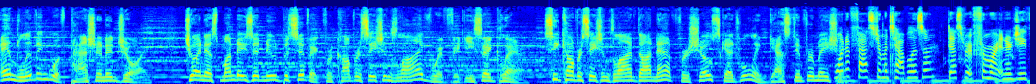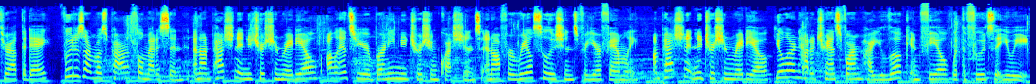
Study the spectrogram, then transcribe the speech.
and living with passion and joy. Join us Mondays at noon Pacific for Conversations Live with Vicki St. Clair. See conversationslive.net for show schedule and guest information. Want a faster metabolism? Desperate for more energy throughout the day? Food is our most powerful medicine, and on Passionate Nutrition Radio, I'll answer your burning nutrition questions and offer real solutions for your family. On Passionate Nutrition Radio, you'll learn how to transform how you look and feel with the foods that you eat.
